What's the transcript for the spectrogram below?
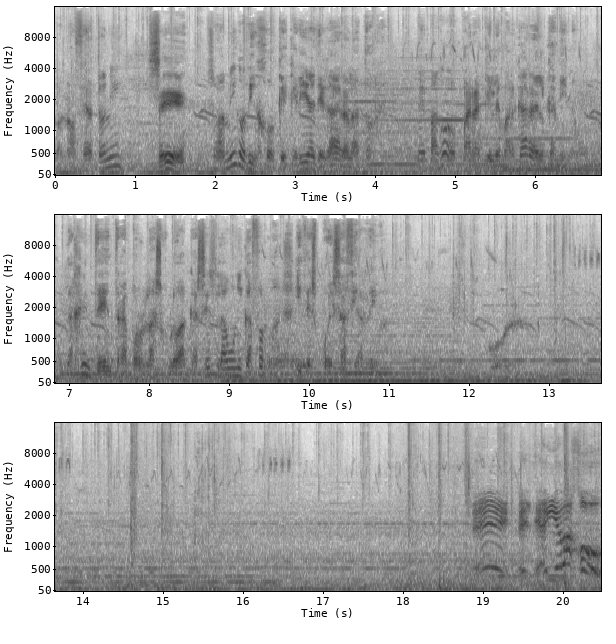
¿Conoce a Tony? Sí. Su amigo dijo que quería llegar a la torre. Me pagó para que le marcara el camino. La gente entra por las cloacas, es la única forma, y después hacia arriba. ¡Eh! ¡El de ahí abajo!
